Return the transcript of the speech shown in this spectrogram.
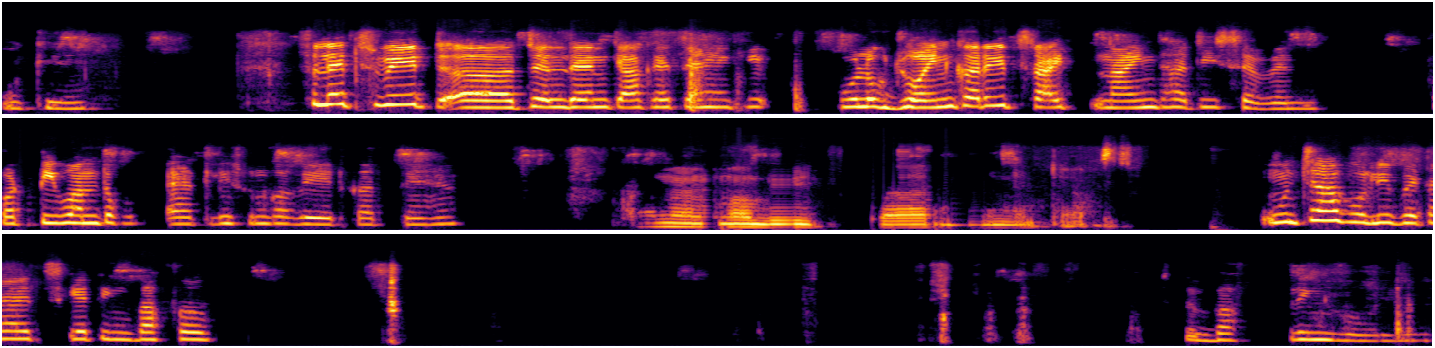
Okay so let's wait till then क्या कहते हैं कि वो लोग ज्वाइन करें it's right nine thirty seven forty one तो एटलीस्ट उनका वेट करते हैं। हाँ, अभी चार मिनट है। ऊँचा बोली बेटा इट्स गेटिंग बफर बफरिंग हो रही है।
